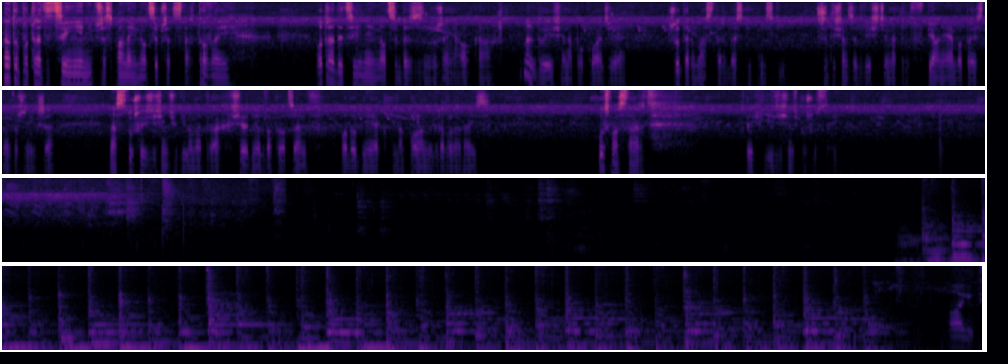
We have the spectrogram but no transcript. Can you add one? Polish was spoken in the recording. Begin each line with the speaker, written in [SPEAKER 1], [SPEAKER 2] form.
[SPEAKER 1] No to po tradycyjnie nieprzespanej nocy przedstartowej, po tradycyjnej nocy bez zmrużenia oka, melduje się na pokładzie Shootermaster Beskid Niski. 3200 metrów w pionie, bo to jest najważniejsze. Na 160 km, średnio 2%, podobnie jak na Poland Gravel Race. Ósma start, w tej chwili 10 po 6.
